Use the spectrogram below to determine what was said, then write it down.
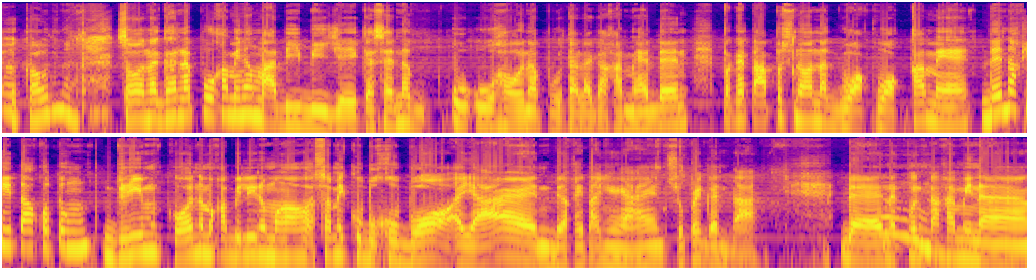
Ikaw na. So, naghanap po kami ng mabibijay kasi nag-uuhaw na po talaga kami. Then, pagkatapos no, nag-walk-walk kami. Then, nakita ko tong dream ko na makabili ng mga sa may kubo-kubo. Ayan, nakita nyo yan. Super ganda. Then, nagpunta kami ng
